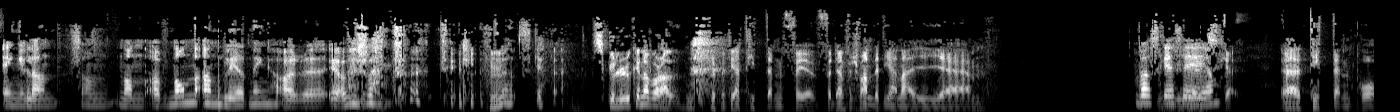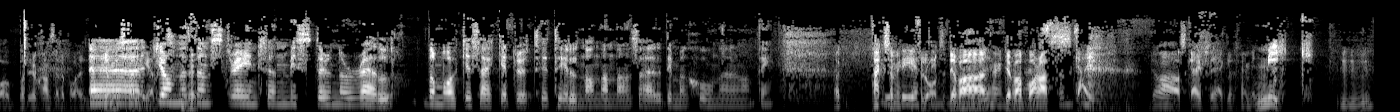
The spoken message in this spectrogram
England som någon av någon anledning har eh, översatt till Mm. svenska. Skulle du kunna bara repetera titeln? För, för den försvann lite gärna i... Eh, Vad ska jag i, säga eh, igen? Eh, titeln på, på det du chansade på. Jag missade Eh. Jonathan Strange and Mr. Norell. De åker säkert ut till, till någon annan så här dimension eller någonting. Okej, Tack så mycket, förlåt. Det var, det var bara. Skype. Det var Skype som jäklades med mig. Nick, Mm.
